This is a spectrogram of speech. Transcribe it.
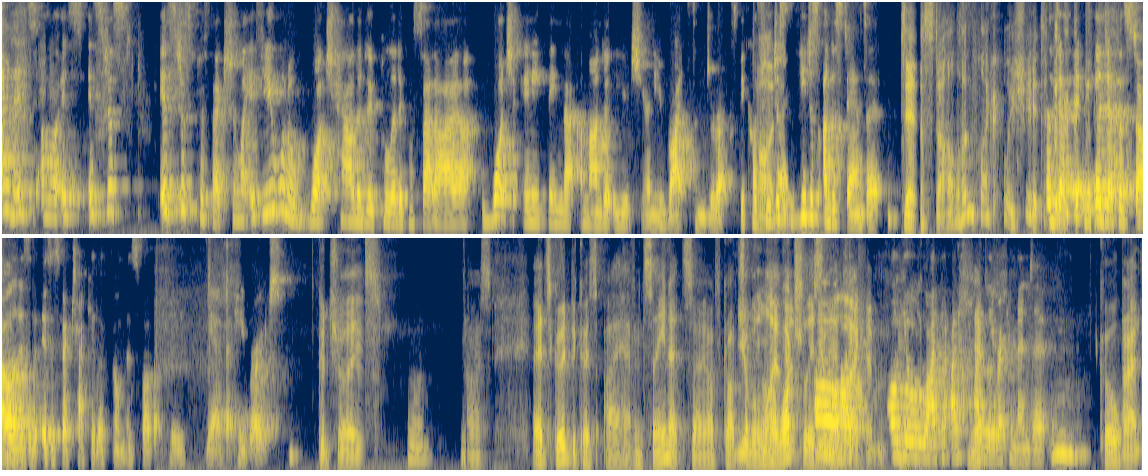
and it's uh, it's it's just it's just perfection. Like if you want to watch how to do political satire, watch anything that Armando Iannucci writes and directs because Oh, he just he just understands it. Death of Stalin? Like holy shit. The death, the death of Stalin is a, is a spectacular film as well that he yeah that he wrote. Good choice. Mm. Nice. It's good because I haven't seen it, so I've got You something on like a watch it. list. You Oh, will now. like it. Oh, you'll like it. I highly recommend it. Cool. All right,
